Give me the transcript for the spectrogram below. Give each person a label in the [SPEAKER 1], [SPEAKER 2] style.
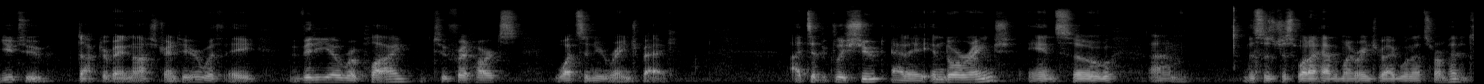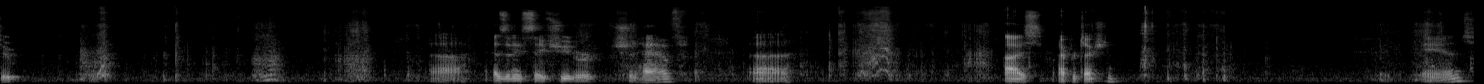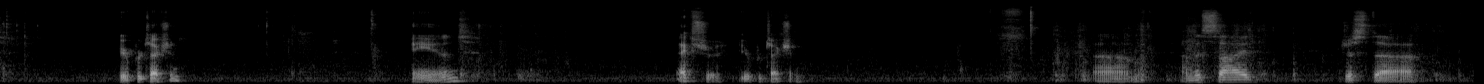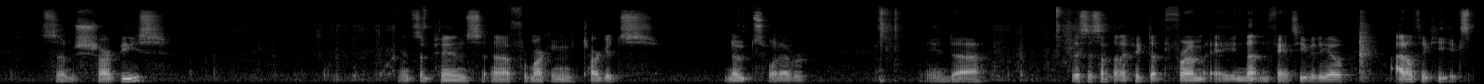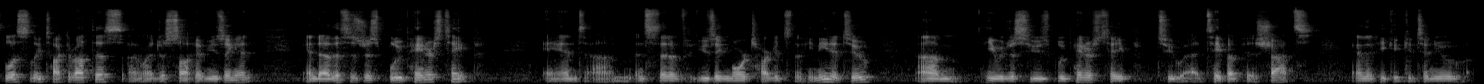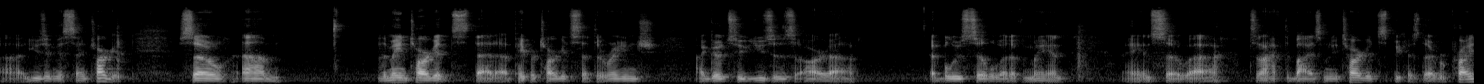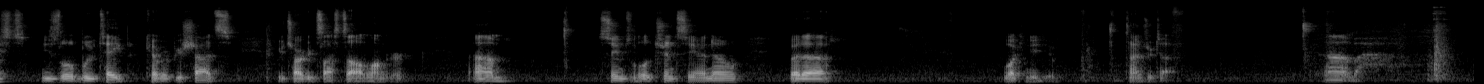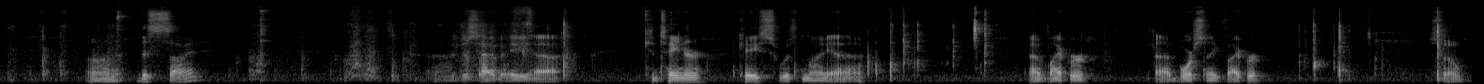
[SPEAKER 1] YouTube, Dr. Vann Nostrand here with a video reply to Fred Hart's What's in Your Range Bag. I typically shoot at a indoor range and so um, this is just what I have in my range bag when that's where I'm headed to. Uh, as any safe shooter should have. Uh, eyes, eye protection, and ear protection, and extra ear protection. Um, on this side, just uh, some Sharpies and some pins uh, for marking targets, notes, whatever. And uh, this is something I picked up from a Nutnfancy video. I don't think he explicitly talked about this. Um, I just saw him using it. And uh, this is just blue painter's tape. And um, instead of using more targets than he needed to, um, he would just use blue painter's tape to uh, tape up his shots. And then he could continue uh, using this same target. So um, the main targets that uh, paper targets that the range I go to uses are uh, a blue silhouette of a man, and so uh, to not have to buy as many targets because they're overpriced, use a little blue tape, cover up your shots. Your targets last a lot longer. Um, seems a little chintzy, I know, but uh, what can you do? Times are tough. Um, on this side I just have a uh, container case with my uh, uh, Viper, uh, Bore Snake Viper. So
